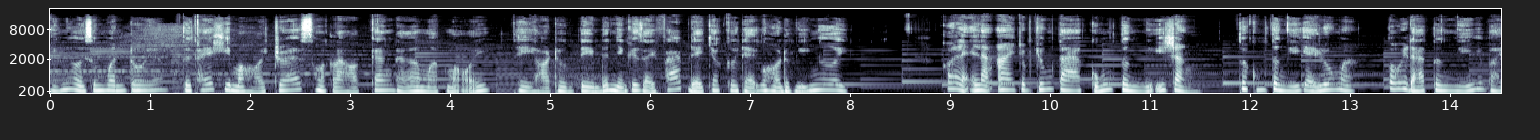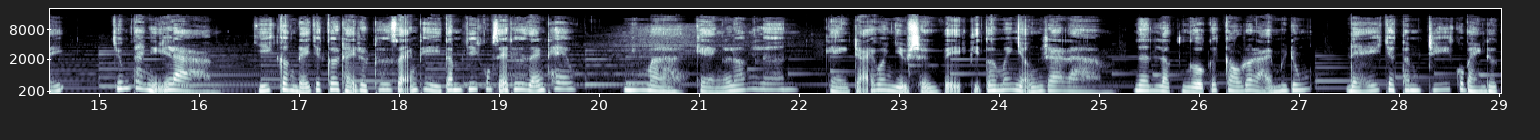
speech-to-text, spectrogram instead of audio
Những người xung quanh tôi tôi thấy khi mà họ stress hoặc là họ căng thẳng mệt mỏi, thì họ thường tìm đến những cái giải pháp để cho cơ thể của họ được nghỉ ngơi. Có lẽ là ai trong chúng ta cũng từng nghĩ rằng, tôi cũng từng nghĩ vậy luôn mà, tôi đã từng nghĩ như vậy. Chúng ta nghĩ là chỉ cần để cho cơ thể được thư giãn thì tâm trí cũng sẽ thư giãn theo. Nhưng mà càng lớn lên, càng trải qua nhiều sự việc thì tôi mới nhận ra là nên lật ngược cái câu đó lại mới đúng. Để cho tâm trí của bạn được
